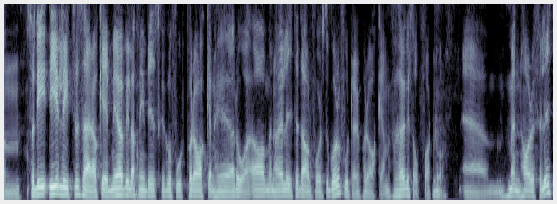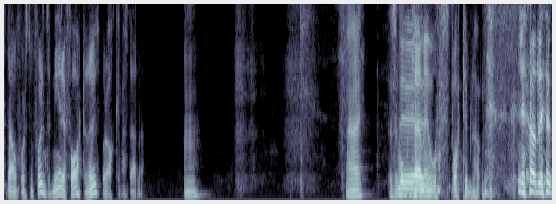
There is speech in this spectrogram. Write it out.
Um, så det, det, är lite så här, okej, okay, men jag vill att min bil ska gå fort på rakan, hur gör jag då? Ja, men har jag lite downforce, då går den fortare på rakan, för högre toppfart då. Mm. Um, men har du för lite downforce, då får du inte mer i farten ut på rakan istället. Mm. Nej. Svårt det här med motorsport ibland. ja, det är,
